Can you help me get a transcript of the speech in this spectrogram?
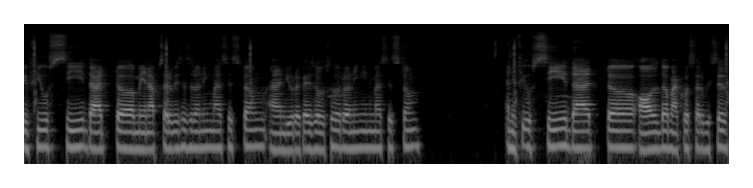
If you see that uh, main app service is running my system and eureka is also running in my system. And if you see that uh, all the microservices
